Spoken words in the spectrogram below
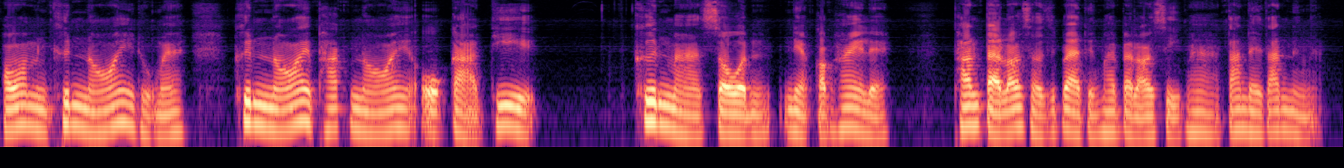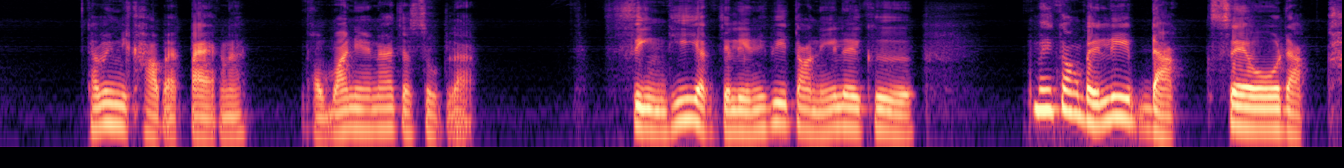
เพราะว่ามันขึ้นน้อยถูกไหมขึ้นน้อยพักน้อยโอกาสที่ขึ้นมาโซนเนี่ยก็ให้เลยพันแปดร้อยสาสิบแปดถึงพันแปดร้อยสี่ห้าต้านใดต้านหนึ่งอะถ้าไม่มีข่าวแปลกๆนะ ผมว่าเนี่ยน่าจะสุดละ สิ่งที่อยากจะเรียนให้พี่ตอนนี้เลยคือ ไม่ต้องไปรีบดักเซลล์ดักข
